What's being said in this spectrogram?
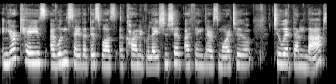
In your case, I wouldn't say that this was a karmic relationship. I think there's more to to it than that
